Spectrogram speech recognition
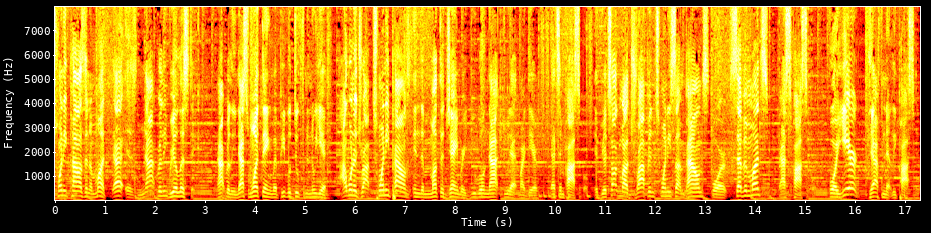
20 pounds in a month. That is not really realistic. Not really. That's one thing that people do for the new year. I want to drop 20 pounds in the month of January. You will not do that, my dear. That's impossible. If you're talking about dropping 20 something pounds for seven months, that's possible. For a year, definitely possible.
